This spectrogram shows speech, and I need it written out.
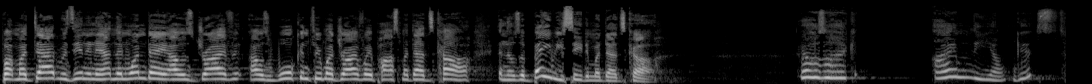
But my dad was in and out. And then one day I was driving, I was walking through my driveway past my dad's car, and there was a baby seat in my dad's car. And I was like, I'm the youngest.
